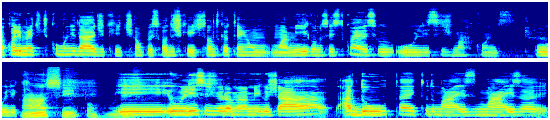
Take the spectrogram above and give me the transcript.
acolhimento de comunidade, que tinha o pessoal do skate. Tanto que eu tenho um, um amigo, não sei se tu conhece, o, o Ulisses Marcondes. O Ulick. Ah, sim, pô. E o Ulisses virou meu amigo já adulta e tudo mais, mas é,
